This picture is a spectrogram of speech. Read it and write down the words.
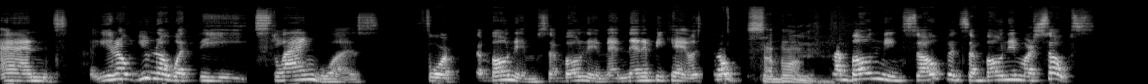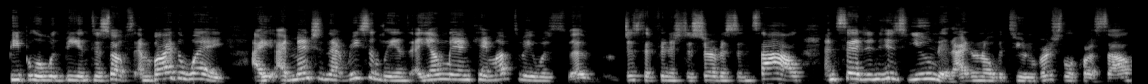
And you know, you know what the slang was for sabonim, sabonim, and then it became a soap. Sabon. Sabon means soap, and sabonim are soaps people who would be into soaps. And by the way, I, I mentioned that recently, and a young man came up to me was uh, just had finished a service in Tzahal and said in his unit, I don't know if it's universal across Tzahal,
